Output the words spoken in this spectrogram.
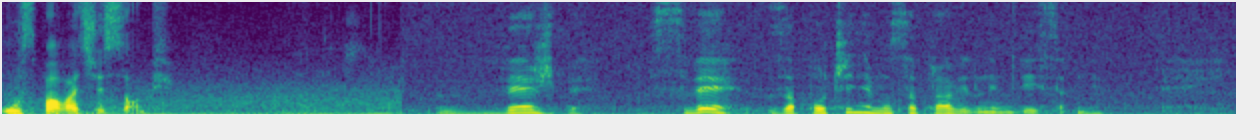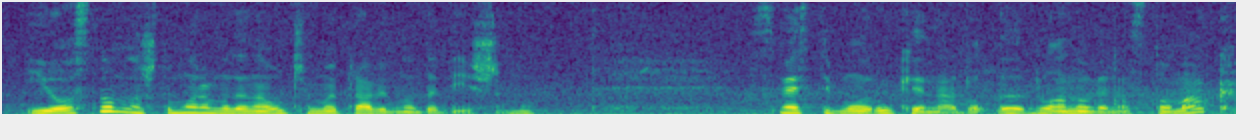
u spavaćoj sobi. Vežbe, sve započinjemo sa pravilnim disanjem. I osnovno što moramo da naučimo je pravilno da dišemo. Smestimo ruke na dlanove na stomak.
